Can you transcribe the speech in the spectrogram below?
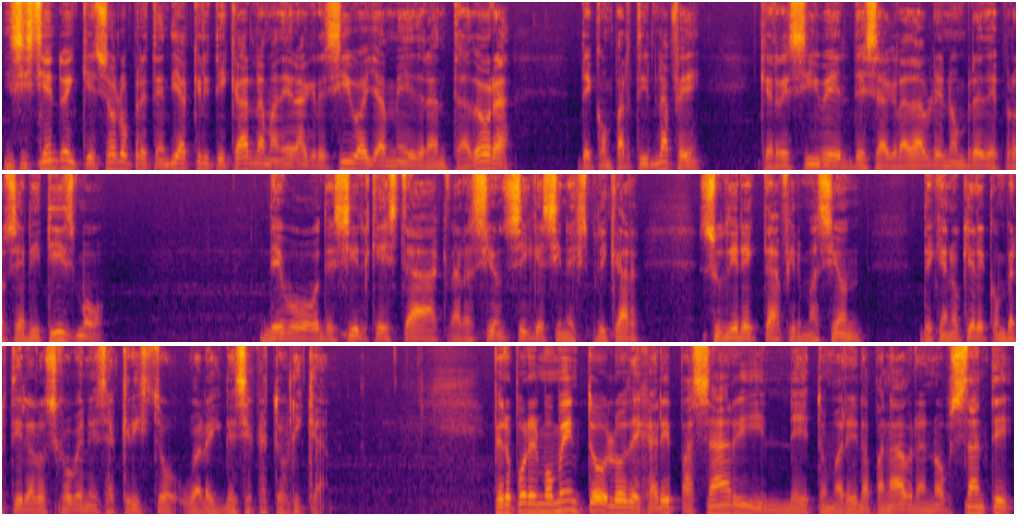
insistiendo en que solo pretendía criticar la manera agresiva y amedrantadora de compartir la fe que recibe el desagradable nombre de proselitismo. Debo decir que esta aclaración sigue sin explicar su directa afirmación de que no quiere convertir a los jóvenes a Cristo o a la Iglesia Católica. Pero por el momento lo dejaré pasar y le tomaré la palabra. No obstante,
